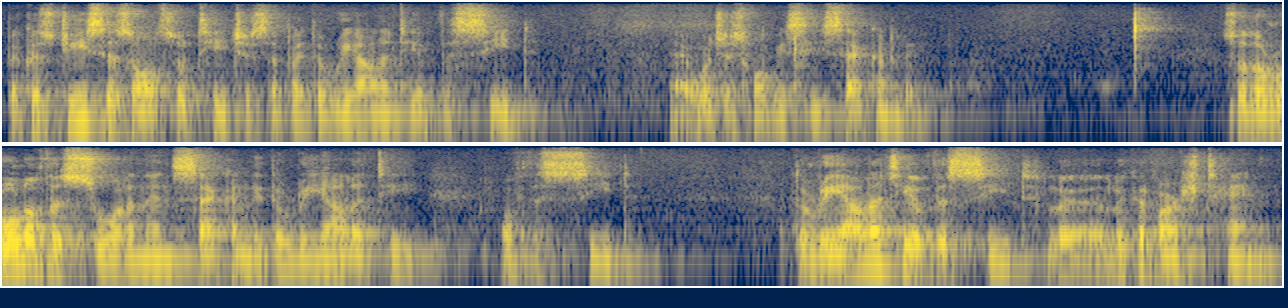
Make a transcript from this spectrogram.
because Jesus also teaches about the reality of the seed, eh, which is what we see secondly. So, the role of the sower, and then secondly, the reality of the seed. The reality of the seed. Look at verse 10.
